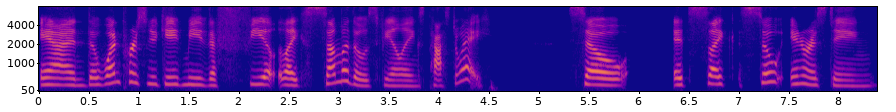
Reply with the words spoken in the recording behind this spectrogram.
And the one person who gave me the feel like some of those feelings passed away. So it's like so interesting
